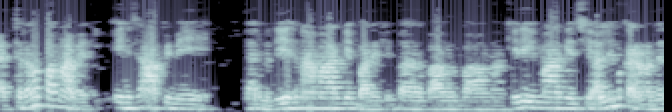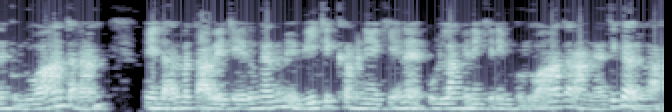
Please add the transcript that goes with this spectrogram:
ඇත්තටම පමා වැඩි. ඒ නිසා අපි මේ ධර්ම දේශනා මාර්ගයෙන් බණකින් භාවන භාවනා කිරීම මාර්ගයේ සියල්ලම කරන්න දෙන පුළුවන් තරම් මේ ධර්මතාවයේ තේරුම් ගන්න මේ වීතික්‍රමණය කියන උල්ලංඝනය කිරීම පුළුවන් තරම් නැති කරලා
